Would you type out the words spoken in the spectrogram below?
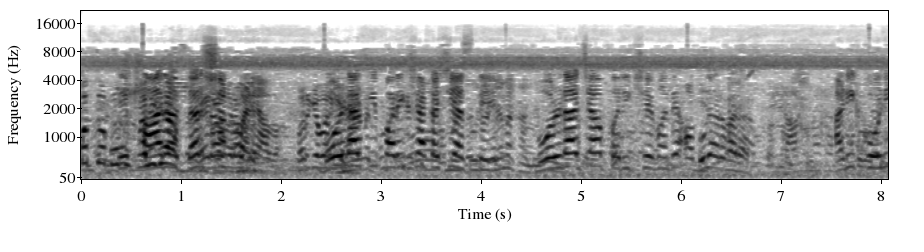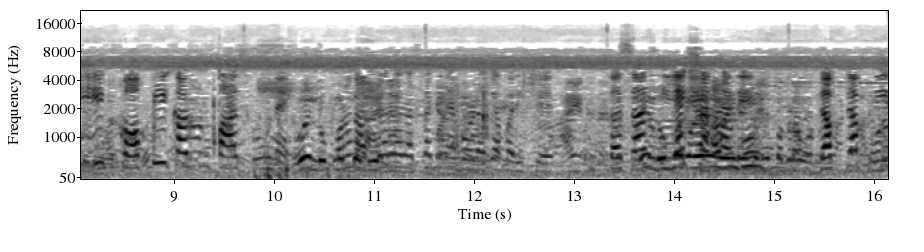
ते पारदर्शकपणे व्हावं बोर्डाची परीक्षा कशी असते? बोर्डाच्या परीक्षेमध्ये ऑब्झर्व्हर असतो आणि कोणीही कॉपी करून पास होऊ नये. म्हणून ऑब्झर्व्हर असतं की नाही बोर्डाच्या परीक्षेत? तसंच इलेक्शनमध्ये दपदपी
